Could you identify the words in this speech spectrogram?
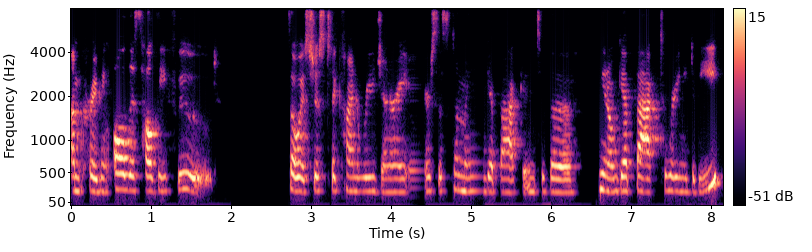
I'm craving all this healthy food. So it's just to kind of regenerate your system and get back into the, you know, get back to where you need to be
